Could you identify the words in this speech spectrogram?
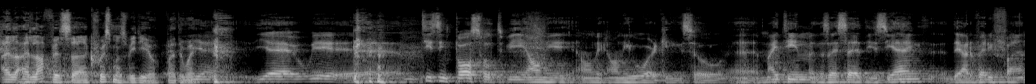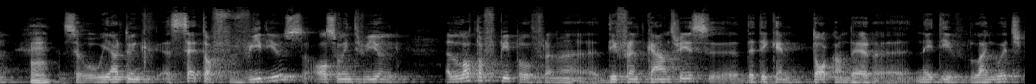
I, I, love this uh, Christmas video, by the way. Yeah, yeah. We, uh, it is impossible to be only only only working. So uh, my team, as I said, is young. They are very fun. Mm. So we are doing a set of videos, also interviewing a lot of people from uh, different countries uh, that they can talk on their uh, native language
